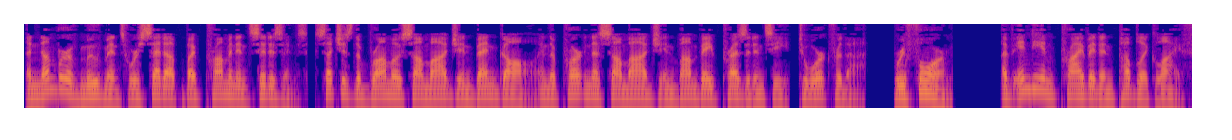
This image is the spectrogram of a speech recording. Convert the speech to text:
A number of movements were set up by prominent citizens, such as the Brahmo Samaj in Bengal and the Prarthana Samaj in Bombay Presidency, to work for the reform of Indian private and public life.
